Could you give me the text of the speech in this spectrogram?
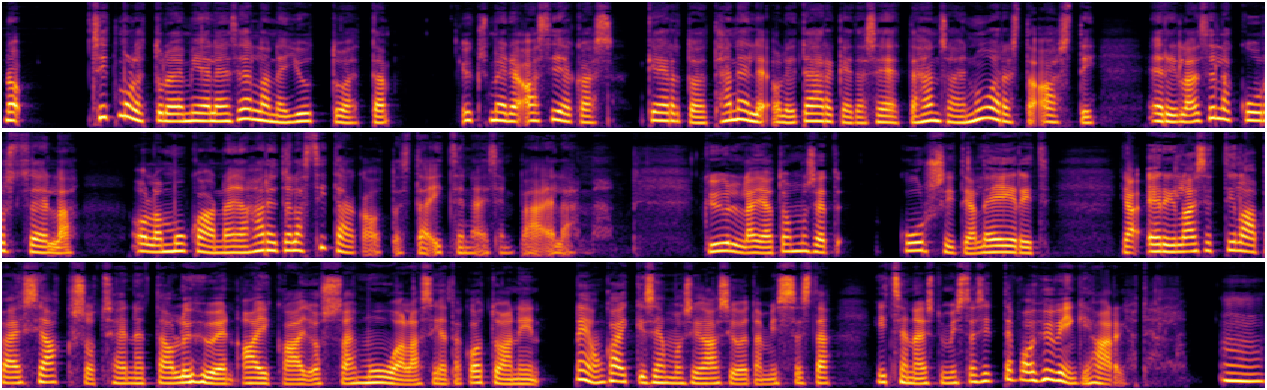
No, sitten mulle tulee mieleen sellainen juttu, että yksi meidän asiakas kertoi, että hänelle oli tärkeää se, että hän sai nuoresta asti erilaisilla kursseilla olla mukana ja harjoitella sitä kautta sitä itsenäisempää elämää. Kyllä, ja tuommoiset kurssit ja leirit ja erilaiset tilapäisjaksot sen, että on lyhyen aikaa jossain muualla sieltä kotoa, niin ne on kaikki semmoisia asioita, missä sitä itsenäistymistä sitten voi hyvinkin harjoitella. Mm.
